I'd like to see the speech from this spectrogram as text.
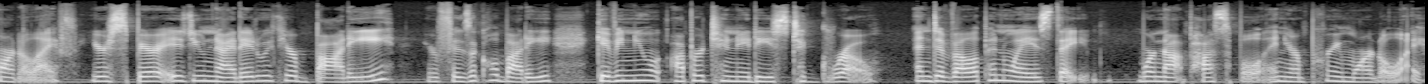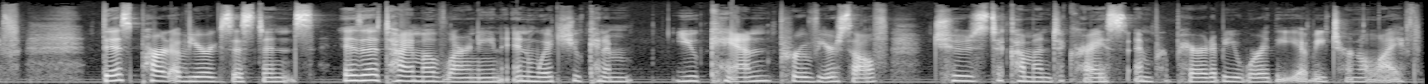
mortal life. Your spirit is united with your body your physical body, giving you opportunities to grow and develop in ways that were not possible in your premortal life. This part of your existence is a time of learning in which you can you can prove yourself, choose to come unto Christ and prepare to be worthy of eternal life.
